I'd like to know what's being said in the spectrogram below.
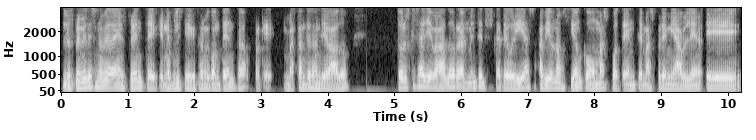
los premios de Sin Novedad en el Frente, que Netflix tiene que estar muy contenta, porque bastantes han llevado, todos los que se ha llevado realmente en sus categorías había una opción como más potente, más premiable. Eh,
